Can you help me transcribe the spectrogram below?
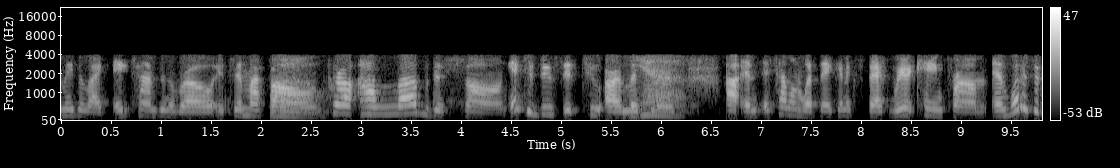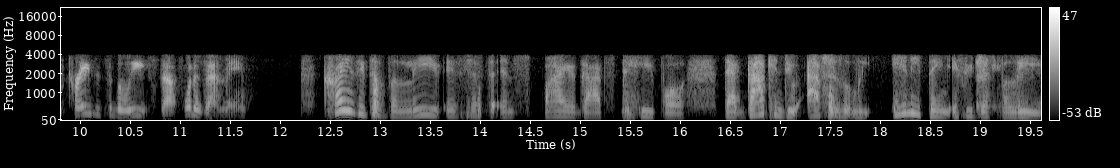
maybe like eight times in a row. It's in my phone. Wow. Girl, I love this song. Introduce it to our listeners Yeah. uh, and, and tell them what they can expect, where it came from, and what is this crazy to believe stuff? What does that mean? Crazy to believe is just to inspire God's people that God can do absolutely anything if you just believe.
